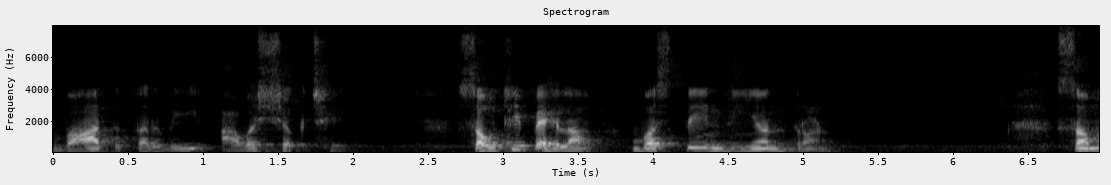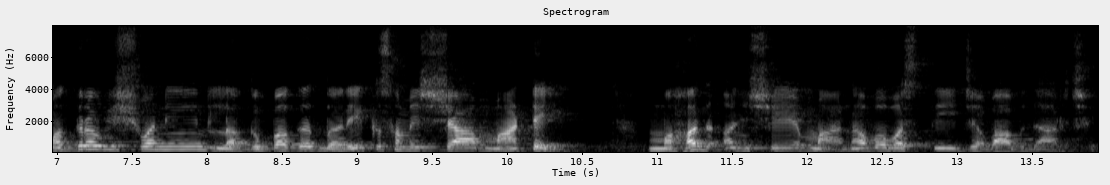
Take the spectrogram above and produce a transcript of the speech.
વાત કરવી આવશ્યક છે. સૌથી પહેલાં વસ્તી નિયંત્રણ. સમગ્ર વિશ્વની લગભગ દરેક સમસ્યા માટે મહદ અંશે માનવ વસ્તી જવાબદાર છે.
